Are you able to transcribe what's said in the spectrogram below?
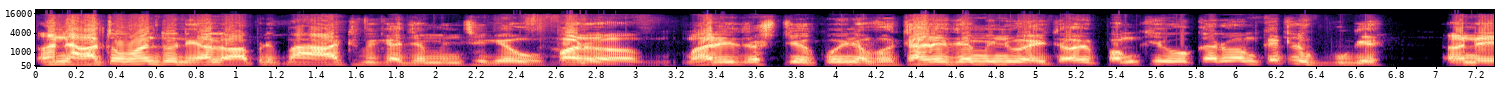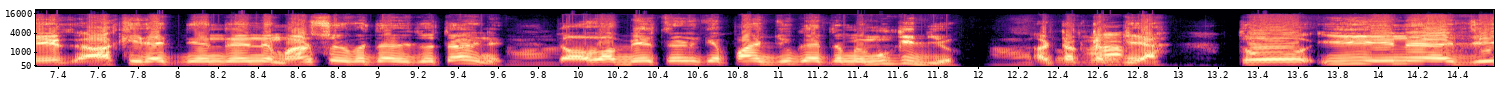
અને આ તો વાંધો નહીં. હાલો આપણી પાસે આઠ વીઘા જમીન છે કેવું. પણ મારી દ્રષ્ટિએ કોઈને વધારે જમીન હોય તો હવે પંખી કરવામાં કેટલું પૂગે? અને એક આખી રાતની અંદર એને માણસો વધારે જોતા હોય ને તો આવા બે ત્રણ કે પાંચ જુગા તમે મૂકી દો તો ટકટકિયા તો ઈ એને જે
